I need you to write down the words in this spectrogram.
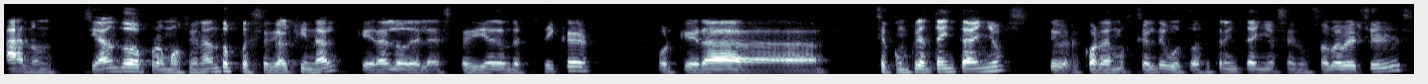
anunciando, promocionando, pues se dio al final, que era lo de la despedida de Undertaker, porque era, se cumplían 30 años, recordemos que él debutó hace 30 años en un Survivor Series,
